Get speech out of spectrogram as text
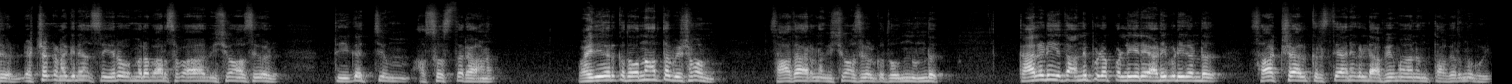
ലക്ഷക്കണക്കിന് സീറോ മലബാർ സഭാ വിശ്വാസികൾ തികച്ചും അസ്വസ്ഥരാണ്. വൈദികർക്ക് തോന്നാത്ത വിഷമം സാധാരണ വിശ്വാസികൾക്ക് തോന്നുന്നുണ്ട്. കാലടി താന്നിപ്പുഴ പള്ളിയിലെ അടിപിടി കണ്ട് സാക്ഷാൽ ക്രിസ്ത്യാനികളുടെ അഭിമാനം തകർന്നുപോയി.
